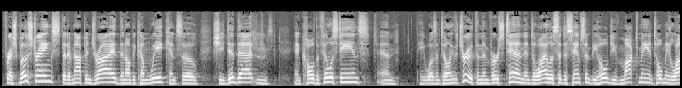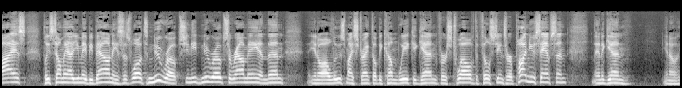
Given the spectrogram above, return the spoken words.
fresh bowstrings that have not been dried, then I'll become weak. And so she did that and, and called the Philistines, and he wasn't telling the truth. And then verse 10 And Delilah said to Samson, Behold, you've mocked me and told me lies. Please tell me how you may be bound. And he says, Well, it's new ropes. You need new ropes around me, and then, you know, I'll lose my strength. I'll become weak again. Verse 12 The Philistines are upon you, Samson. And again, you know,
